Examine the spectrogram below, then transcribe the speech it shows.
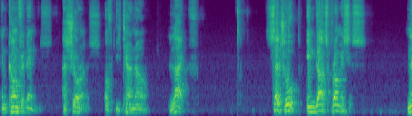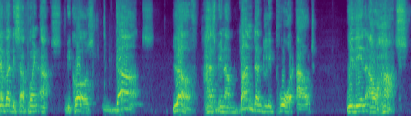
and confidence, assurance of eternal life. Such hope in God's promises never disappoint us because God's love has been abundantly poured out within our hearts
